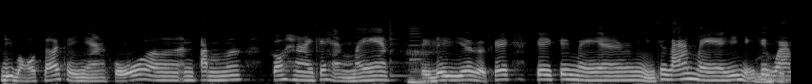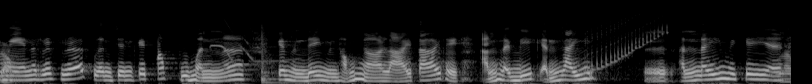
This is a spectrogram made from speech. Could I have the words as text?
đi bộ tới thì nhà của ờ, anh Tâm á, có hai cái hàng me. Thì đi á, rồi cái cái cái me những cái lá me với những cái hoa me nó rớt rớt lên trên cái tóc của mình á. Cái mình đi mình không ngờ lại tới thì ảnh lại biết ảnh lấy ảnh lấy mấy cái ờ,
